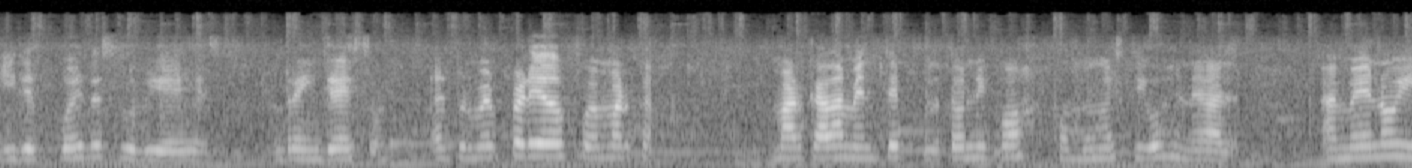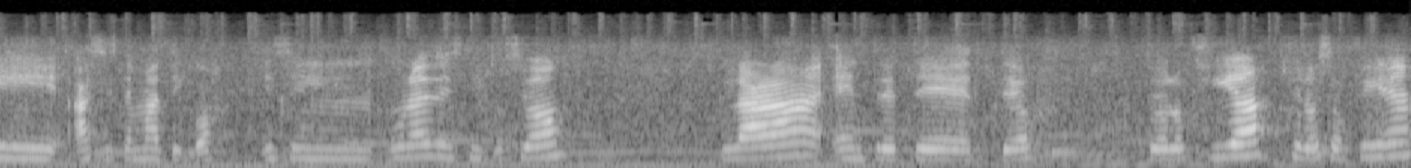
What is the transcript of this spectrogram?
y después de su reingreso. El primer periodo fue marcadamente platónico como un estilo general, ameno y asistemático, y sin una distinción clara entre teología, filosofía.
